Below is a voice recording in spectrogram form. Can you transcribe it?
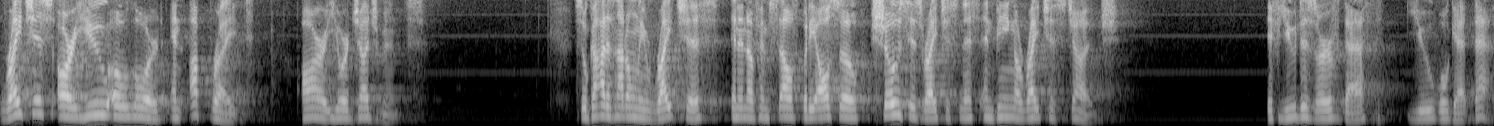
Righteous are you, O Lord, and upright are your judgments. So God is not only righteous in and of himself, but he also shows his righteousness in being a righteous judge. If you deserve death, you will get death.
